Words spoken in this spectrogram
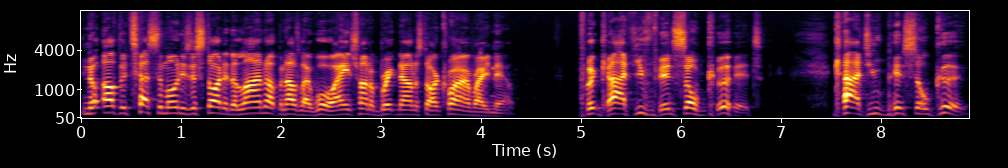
you know, other testimonies just started to line up. And I was like, whoa, I ain't trying to break down and start crying right now. But God, you've been so good. God, you've been so good.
